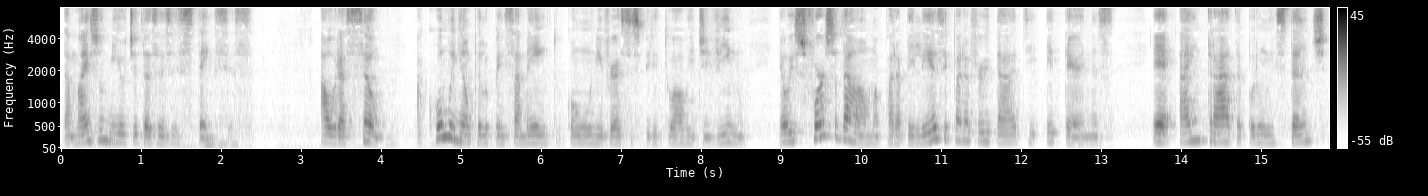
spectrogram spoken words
da mais humilde das existências. A oração, a comunhão pelo pensamento com o universo espiritual e divino, é o esforço da alma para a beleza e para a verdade eternas. É a entrada por um instante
